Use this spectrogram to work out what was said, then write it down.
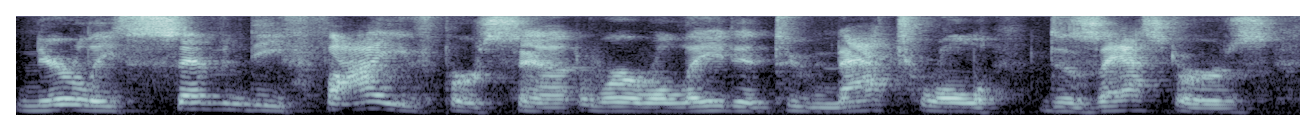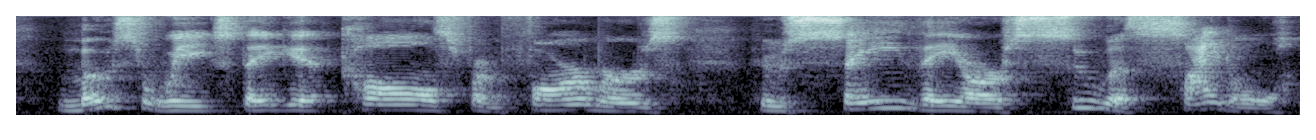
nearly 75% were related to natural disasters. Most weeks they get calls from farmers who say they are suicidal.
